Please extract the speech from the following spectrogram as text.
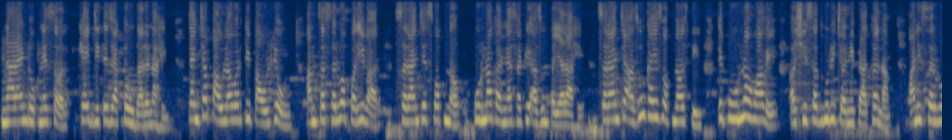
नारायण ढोकणे सर हे जिथे जागत उदाहरण आहे. त्यांच्या पावलावरती पाऊल ठेवून आमचा सर्व परिवार सरांचे स्वप्न पूर्ण करण्यासाठी अजून तयार आहे. सरांचे अजून काही स्वप्न असतील ते पूर्ण व्हावे अशी सद्गुरी चरणी प्रार्थना आणि सर्व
